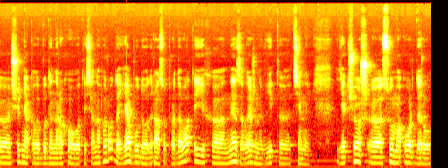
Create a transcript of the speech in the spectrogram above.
Е, щодня, коли буде нараховуватися нагорода, я буду одразу продавати їх е, незалежно від е, ціни. Якщо ж е, сума ордеру е,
